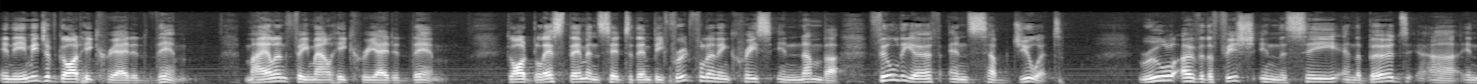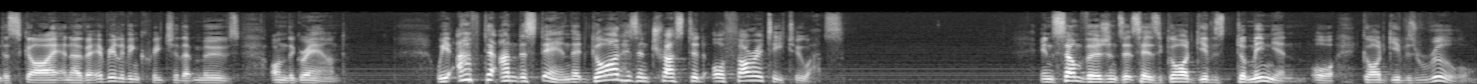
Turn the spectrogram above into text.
In the image of God, he created them. Male and female, he created them. God blessed them and said to them, Be fruitful and increase in number, fill the earth and subdue it. Rule over the fish in the sea and the birds uh, in the sky, and over every living creature that moves on the ground. We have to understand that God has entrusted authority to us. In some versions, it says God gives dominion or God gives rule.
